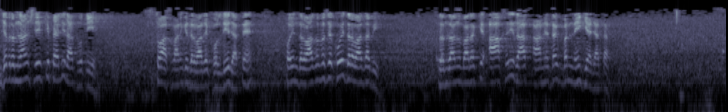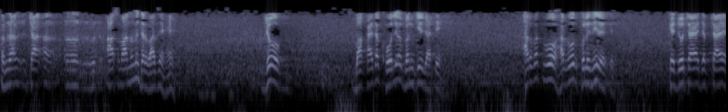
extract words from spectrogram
جب رمضان شریف کی پہلی رات ہوتی ہے، تو آسمان کے دروازے کھول دیے جاتے ہیں اور ان دروازوں میں سے کوئی دروازہ بھی رمضان مبارک کے آخری رات آنے تک بند نہیں کیا جاتا۔ رمضان آسمانوں میں دروازے ہیں جو باقاعدہ کھولے اور بند کیے جاتے ہیں۔ ہر وقت وہ ہر روز کھلے نہیں رہتے۔ کہ جو چاہے جب چاہے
